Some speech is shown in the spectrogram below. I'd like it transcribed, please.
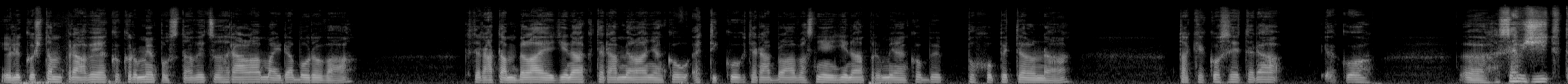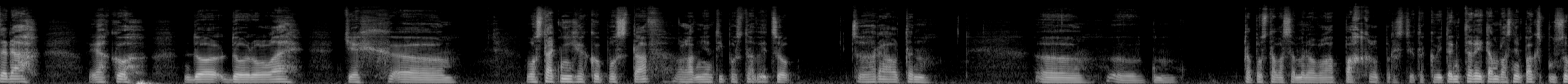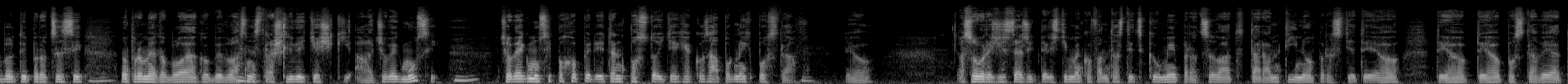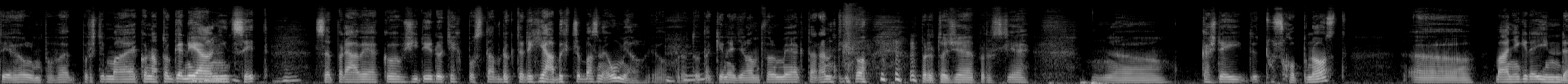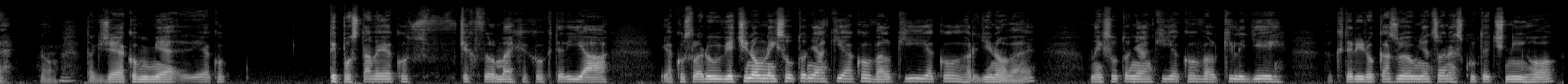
jelikož tam právě jako kromě postavy, co hrála Majda Borová, která tam byla jediná, která měla nějakou etiku, která byla vlastně jediná pro mě jakoby pochopitelná, tak jako si teda jako uh, se vžít teda jako do, do role těch uh, ostatních jako postav, hlavně ty postavy, co, co hrál ten uh, uh, ta postava se jmenovala Pachl, prostě takový ten, který tam vlastně pak způsobil ty procesy. No pro mě to bylo jako by vlastně strašlivě těžký, ale člověk musí. Člověk musí pochopit i ten postoj těch jako záporných postav. Jo? A jsou režiséři, kteří s tím jako fantasticky umí pracovat. Tarantino, prostě ty jeho, ty jeho, ty jeho postavy a ty jeho lumpové, prostě má jako na to geniální mhm. cit mhm. se právě jako vžít i do těch postav, do kterých já bych třeba neuměl. Jo? Proto mhm. taky nedělám filmy jak Tarantino, protože prostě uh, každý tu schopnost uh, má někde jinde. No. Takže jako mě, jako ty postavy jako v těch filmech, jako který já jako sleduju, většinou nejsou to nějaký jako velký jako hrdinové, nejsou to nějaký jako velký lidi, kteří dokazují něco neskutečného,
